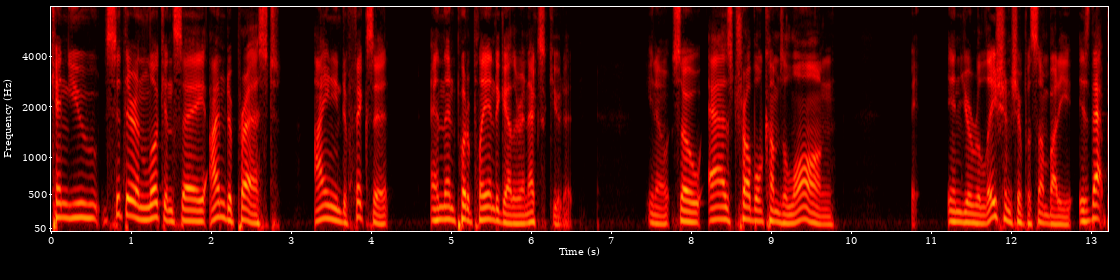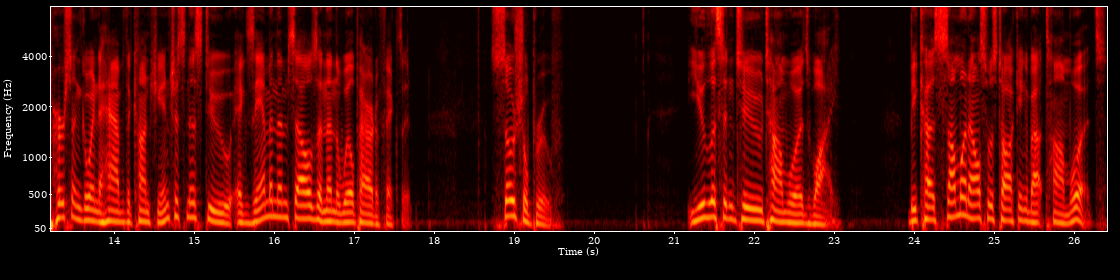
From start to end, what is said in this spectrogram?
can you sit there and look and say, "I'm depressed. I need to fix it," and then put a plan together and execute it. You know, so as trouble comes along in your relationship with somebody, is that person going to have the conscientiousness to examine themselves and then the willpower to fix it? Social proof. You listen to Tom Woods. Why? Because someone else was talking about Tom Woods.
